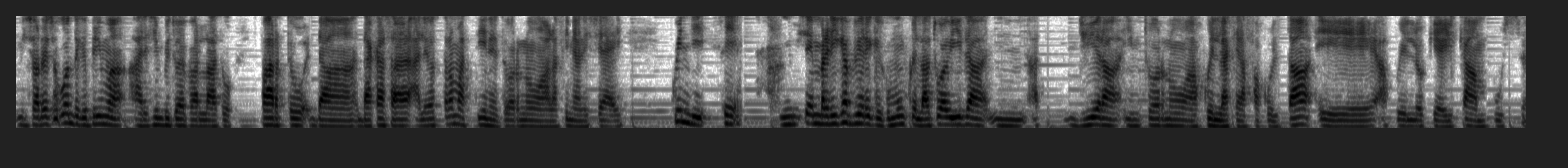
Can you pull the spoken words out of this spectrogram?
mi, sono reso conto che prima, ad esempio, tu hai parlato, parto da, da casa alle 8 la mattina e torno alla fine alle 6. Quindi sì. mi sembra di capire che comunque la tua vita mh, gira intorno a quella che è la facoltà e a quello che è il campus.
